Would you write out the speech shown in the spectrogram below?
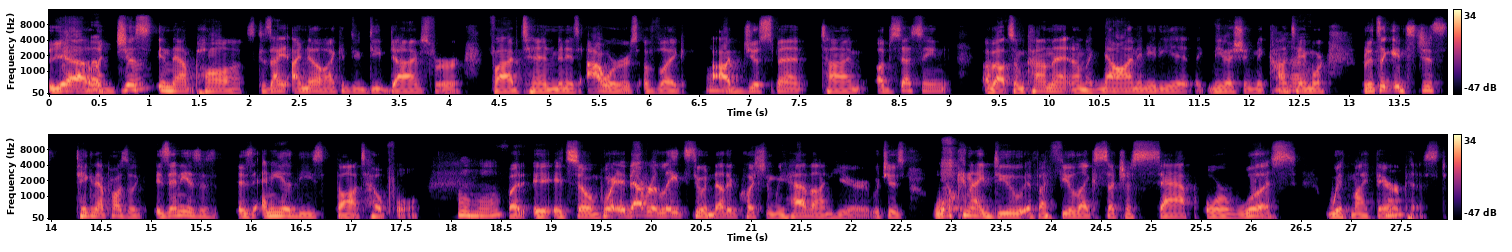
Yeah, like just in that pause. Cause I, I know I can do deep dives for five, ten minutes, hours of like, mm-hmm. I've just spent time obsessing about some comment and I'm like, now I'm an idiot. Like maybe I shouldn't make content uh-huh. anymore. But it's like, it's just taking that pause, like, is any is this, is any of these thoughts helpful? Mm-hmm. But it, it's so important. That relates to another question we have on here, which is, what can I do if I feel like such a sap or wuss with my therapist?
